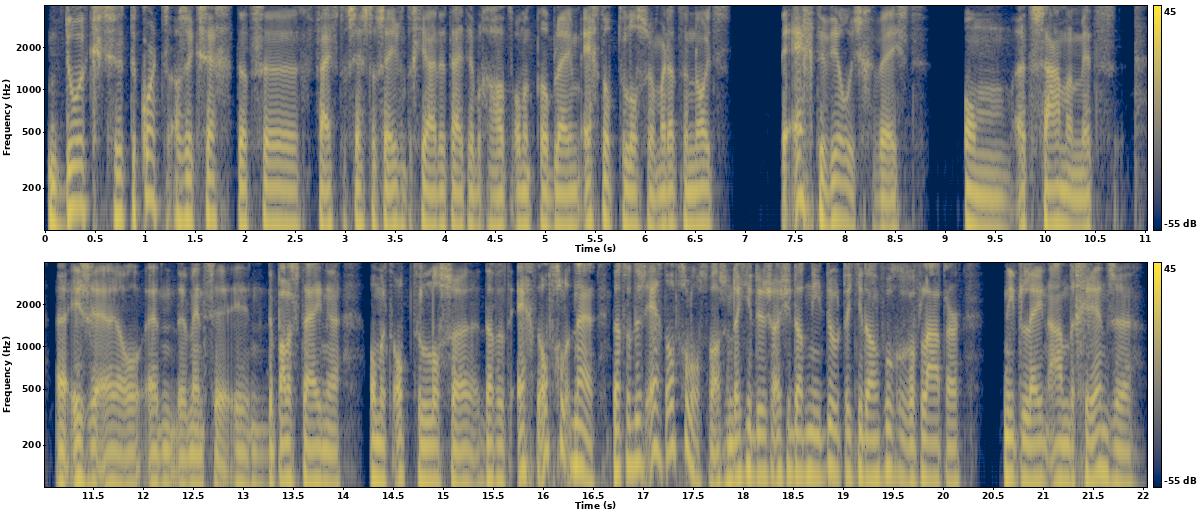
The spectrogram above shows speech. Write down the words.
Doe ik ze tekort als ik zeg dat ze 50, 60, 70 jaar de tijd hebben gehad om het probleem echt op te lossen, maar dat er nooit de echte wil is geweest om het samen met uh, Israël en de mensen in de Palestijnen om het op te lossen. Dat het echt opgelost, nee, dat het dus echt opgelost was. En dat je dus als je dat niet doet, dat je dan vroeger of later niet alleen aan de grenzen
